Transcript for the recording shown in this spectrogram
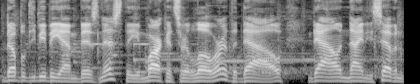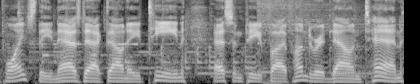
WBBM Business, the markets are lower. The Dow down 97 points, the Nasdaq down 18, S&P 500 down 10.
